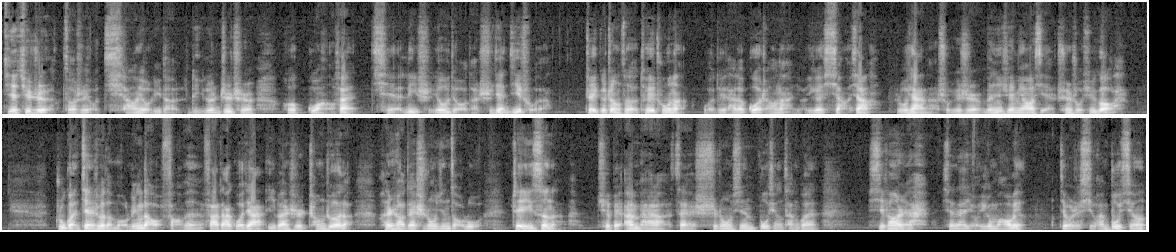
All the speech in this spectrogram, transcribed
街区制则是有强有力的理论支持和广泛且历史悠久的实践基础的。这个政策的推出呢，我对它的过程呢有一个想象，如下呢属于是文学描写，纯属虚构了。主管建设的某领导访问发达国家，一般是乘车的，很少在市中心走路。这一次呢，却被安排了在市中心步行参观。西方人啊，现在有一个毛病，就是喜欢步行。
